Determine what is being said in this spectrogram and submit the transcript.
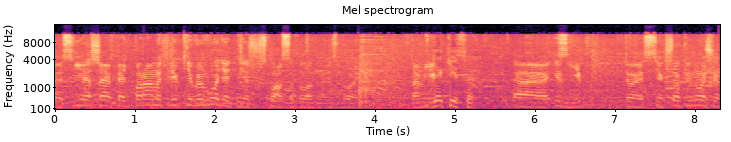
тобто є ще п'ять параметрів, які виводять ніж з класу холодної зброї. Там є Які це? е, і. Тобто, якщо кліночок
